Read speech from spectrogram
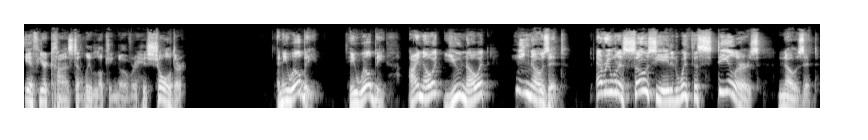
if you're constantly looking over his shoulder. And he will be. He will be. I know it. You know it. He knows it. Everyone associated with the Steelers knows it.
